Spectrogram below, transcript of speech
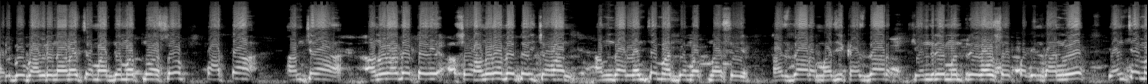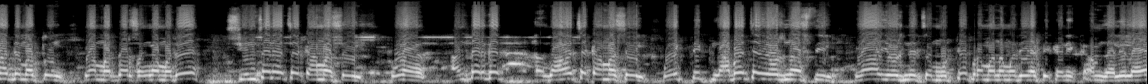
हरिभाऊ बागडे नानाच्या माध्यमातून असो तर आता आमच्या अनुराधाताई असो अनुराधाताई चव्हाण आमदार यांच्या माध्यमातून असे खासदार माजी खासदार केंद्रीय मंत्री रावसाहेब पाटील दानवे यांच्या माध्यमातून या मतदारसंघामध्ये सिंचनाचं काम असेल व अंतर्गत गावाचं काम असेल वैयक्तिक लाभाच्या योजना असतील या योजनेचं मोठ्या प्रमाणामध्ये या ठिकाणी काम झालेलं आहे.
